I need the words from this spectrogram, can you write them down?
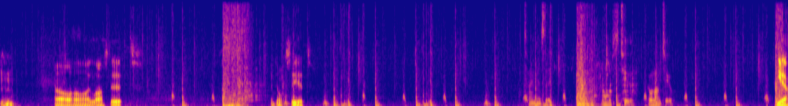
Mm hmm Oh, I lost it. I don't see it. What time is it? Almost two. Going on two. Yeah.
